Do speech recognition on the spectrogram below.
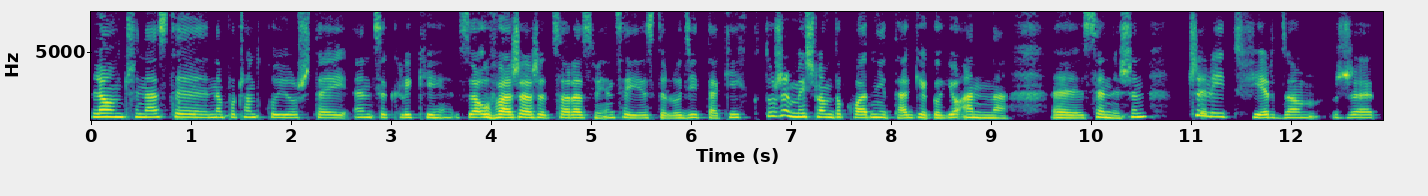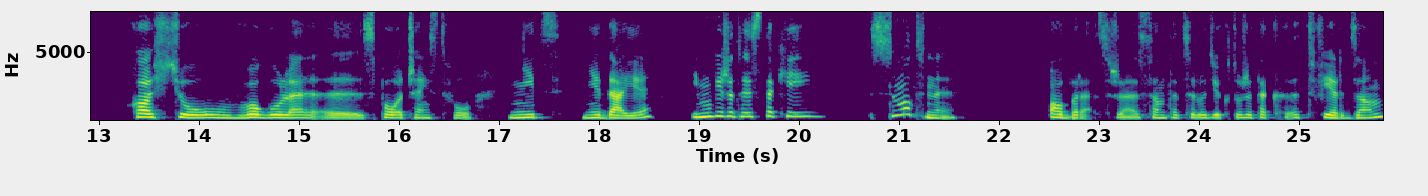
Leon XIII na początku już tej encykliki zauważa, że coraz więcej jest ludzi takich, którzy myślą dokładnie tak jak Joanna e, Senyszyn, czyli twierdzą, że Kościół w ogóle e, społeczeństwu nic nie daje. I mówi, że to jest taki smutny obraz, że są tacy ludzie, którzy tak twierdzą.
